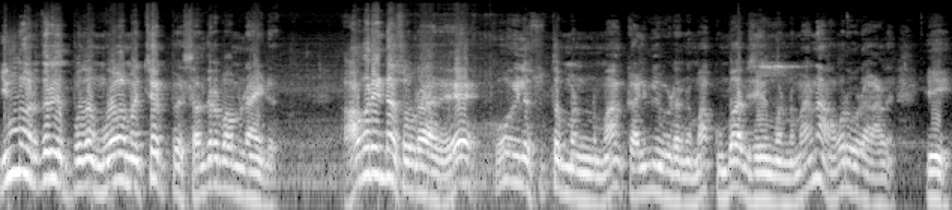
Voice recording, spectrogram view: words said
இன்னொருத்தர் புத முதலமைச்சர் இப்போ சந்திரபாபு நாயுடு. அவர் என்ன சொல்கிறாரு கோவிலை சுத்தம் பண்ணணுமா கழுவி விடணுமா கும்பாபிஷேகம் பண்ணணுமான்னு அவர் ஒரு ஆள். ஏய்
